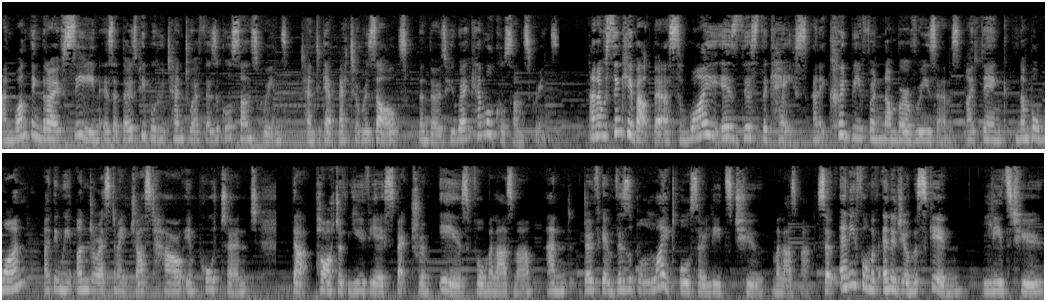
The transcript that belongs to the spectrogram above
And one thing that I've seen is that those people who tend to wear physical sunscreens tend to get better results than those who wear chemical sunscreens. And I was thinking about this. Why is this the case? And it could be for a number of reasons. I think number one, I think we underestimate just how important that part of UVA spectrum is for melasma. And don't forget, visible light also leads to melasma. So any form of energy on the skin leads to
